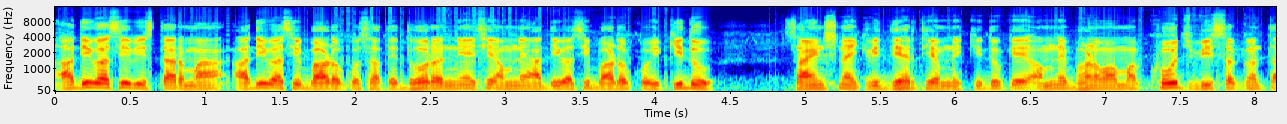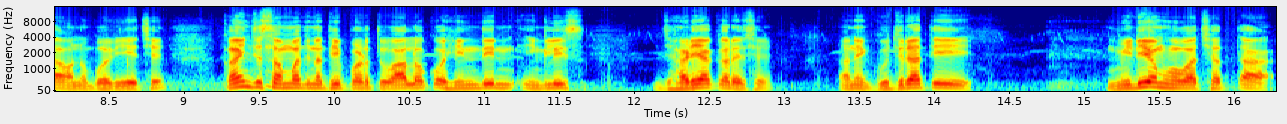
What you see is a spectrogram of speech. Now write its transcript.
આદિવાસી વિસ્તારમાં આદિવાસી બાળકો સાથે ધોર અન્યાય છે. અમને આદિવાસી બાળકોએ કીધું, સાયન્સના એક વિદ્યાર્થી અમને કીધું કે અમને ભણવામાં ખૂબ જ વિસંગતતા અનુભવીએ છીએ કંઈ જ સમજ નથી પડતું. આ લોકો હિન્દી, ઇંગ્લિશ ઝાડ્યા કરે છે. અને ગુજરાતી મીડિયમ હોવા છતાં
